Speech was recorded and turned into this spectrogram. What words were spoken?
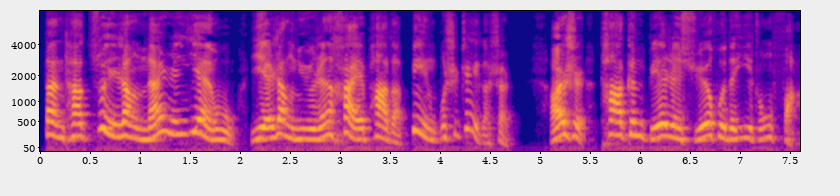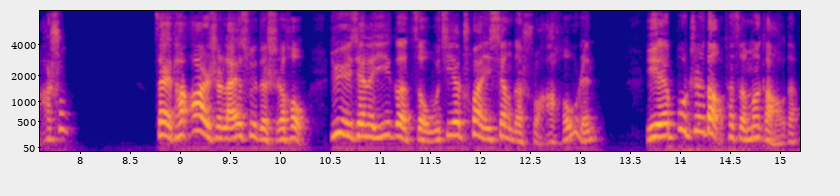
但他最让男人厌恶，也让女人害怕的，并不是这个事儿，而是他跟别人学会的一种法术。在他二十来岁的时候，遇见了一个走街串巷的耍猴人，也不知道他怎么搞的，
